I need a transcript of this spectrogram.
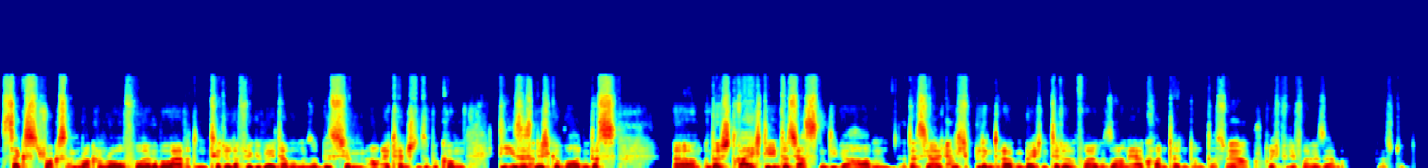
Sex, Drugs und Rock'n'Roll Folge, wo wir einfach den Titel dafür gewählt haben, um so ein bisschen Attention zu bekommen. Die ist ja. es nicht geworden. Das äh, unterstreicht die Enthusiasten, die wir haben, dass sie halt ja. nicht blind irgendwelchen Titeln folgen, sondern eher Content und das ja, spricht für die Folge selber. Das stimmt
